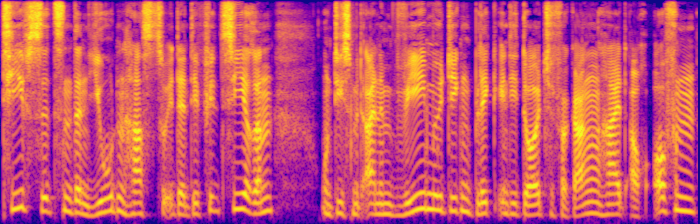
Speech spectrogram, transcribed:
tiefsitzenden Judenhass zu identifizieren und dies mit einem wehmütigen Blick in die deutsche Vergangenheit auch offen,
